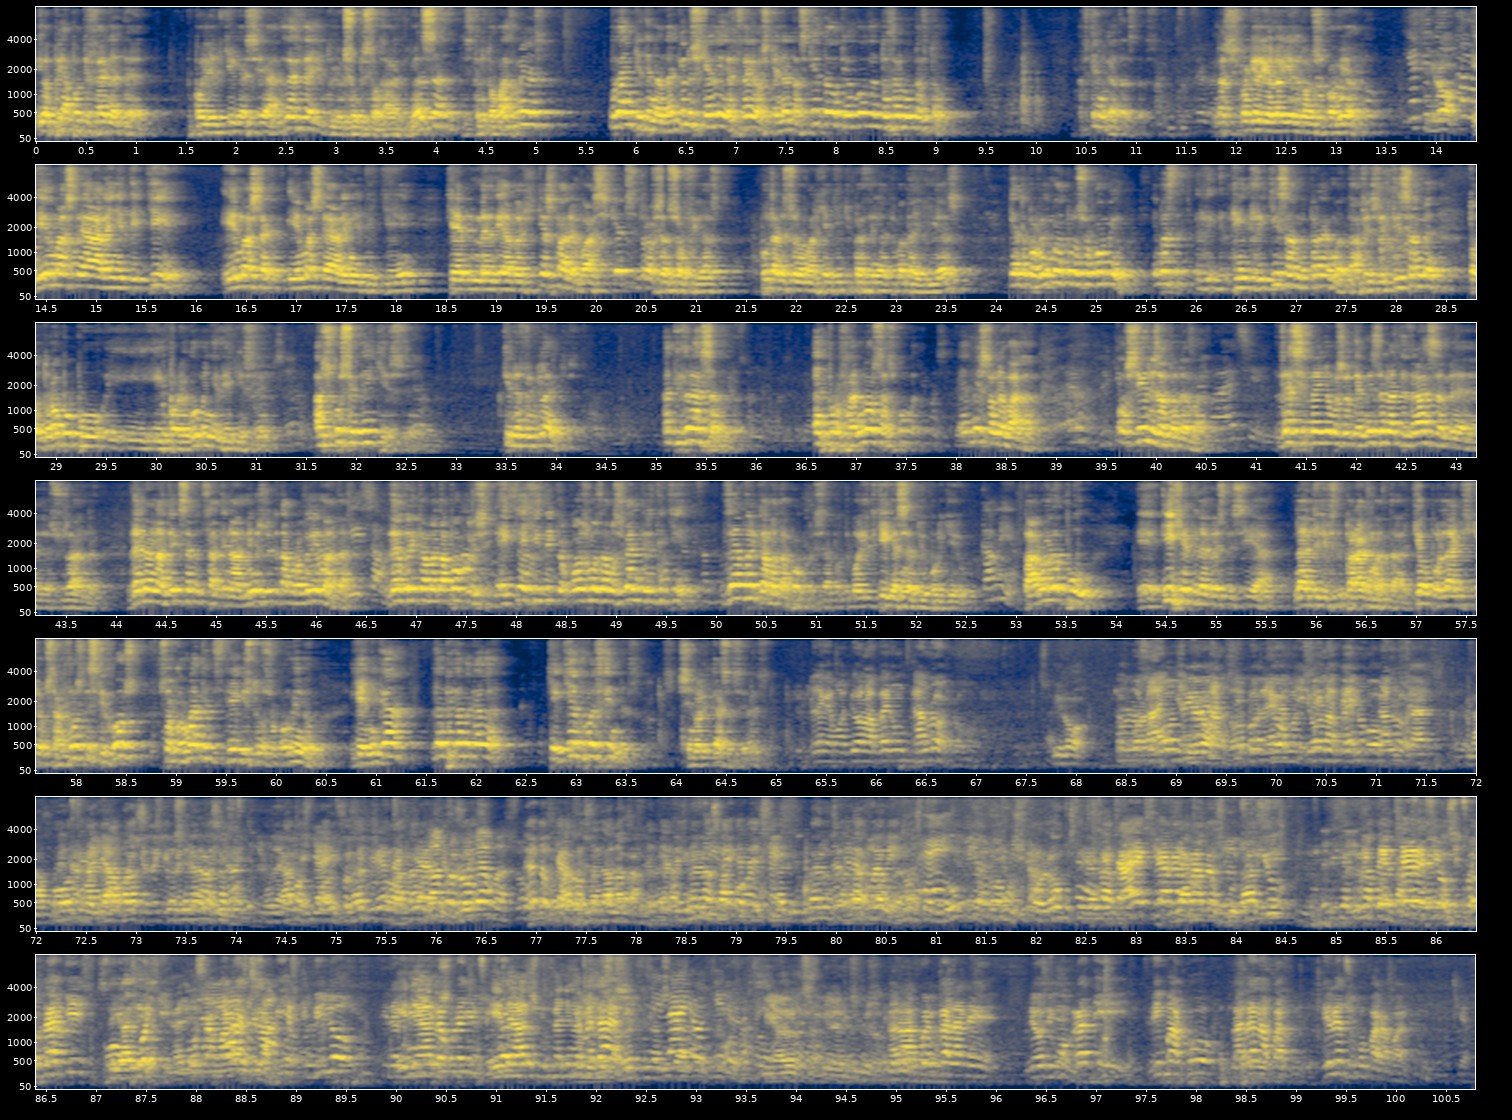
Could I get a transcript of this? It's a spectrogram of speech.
η οποία από ό,τι φαίνεται η πολιτική ηγεσία δεν θέλει του λεξούρι στο χάρτη μέσα, της τριτοβάθμιας, βγάζει και την ανακοίνωση και λέει ευθέως και ναι τα σκέτα ότι εγώ δεν το θέλω ούτε αυτό. Αυτή είναι η κατάσταση. Να σας πω και δύο λόγια για το νοσοκομείο. Είμαστε αρνητικοί είμαστε, είμαστε αρνητικοί και με διαδοχικές παρεμβάσεις και της συντρόφισσα Σοφίας, που ήταν στην Ομαρχία και εκεί πέθανε για θέματα υγεία, για τα προβλήματα του νοσοκομείου. Είμαστε, διεκδικήσαμε πράγματα. Αφισβητήσαμε τον τρόπο που η, η προηγούμενη διοίκηση ασκούσε διοίκηση. Κύριος Δουλάκη. Αντιδράσαμε. Ε, προφανώς, ας πούμε, εμείς τον έβαλαμε. Ο ΣΥΡΙΖΑ τον έβαλε. Δεν σημαίνει όμως ότι εμείς δεν αντιδράσαμε, Σουζάννα. Δεν αναδείξαμε τις αδυναμίες του και τα προβλήματα. Δεν βρήκαμε ανταπόκριση. Εκεί έχει δίκιο ο κόσμος να μας κάνει κριτική. Δεν βρήκαμε ανταπόκριση από την πολιτική ηγεσία του Υπουργείου. Παρόλο που ε, είχε την ευαισθησία να αντιληφθεί πράγματα και ο Πολάκης και ο Ξαρθό, δυστυχώς στο κομμάτι της διοίκησης του νοσοκομείου γενικά δεν πήγαμε καλά. Και εκεί έχουμε ευθύνες. Συνολικά σας είπα. Λέγαμε ότι όλα βαίνουν καλώς όμως. Σπυρό. Το Πολάκη και το Καρδό λέγαμε ότι όλα βαίνουν καλώς. Να πω ότι ο Λιάβας, ποιος είναι ένας από ο Λιάβας που παρουσιάζει το ανάγκη Δεν το φτιάχνω. είναι ένας από τους συναντημένους στα δάχτυλα του Θεού Στελού και των μουσικολόγους στην Ελλάδα. Τα έξι Για άγραφα να του το σπουδάσει, Τσουτσιού, είχε πριν η από υπερξαίρεση ο 15 Μητσοτάκης, Στη ο- Γαλλία. όχι, ο Σαμαράς και να πήγε στην Πύλο, την Είναι ευθύνη άλλος, έχουν οι είναι Τσουτσιούς. άλλος που θέλει να Και μετά, μιλήσει. Μιλάει ο κύριος. Αλλά αφού έβγαλανε νεοδημοκράτη δήμαρχο, καλά να πάθουν. Τι να του πω παραπάνω.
